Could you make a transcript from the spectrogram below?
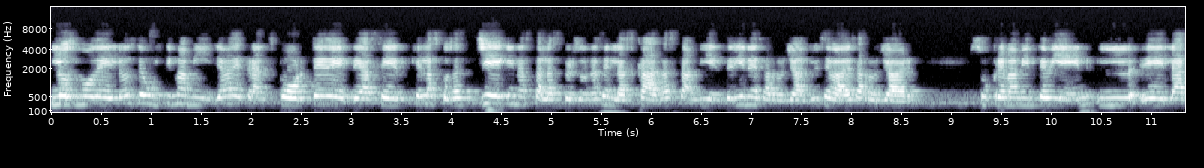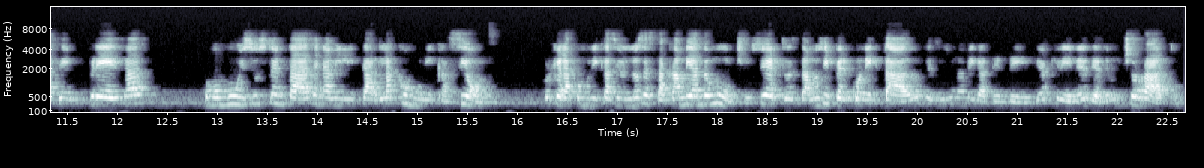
los modelos de última milla de transporte, de, hacer que las cosas lleguen hasta las personas en las casas, también se viene desarrollando y se va a desarrollar supremamente bien. Eh, las empresas como muy sustentadas en habilitar la comunicación, porque la comunicación nos está cambiando mucho, ¿cierto? Estamos hiperconectados, eso es una mega tendencia que viene desde hace mucho rato.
